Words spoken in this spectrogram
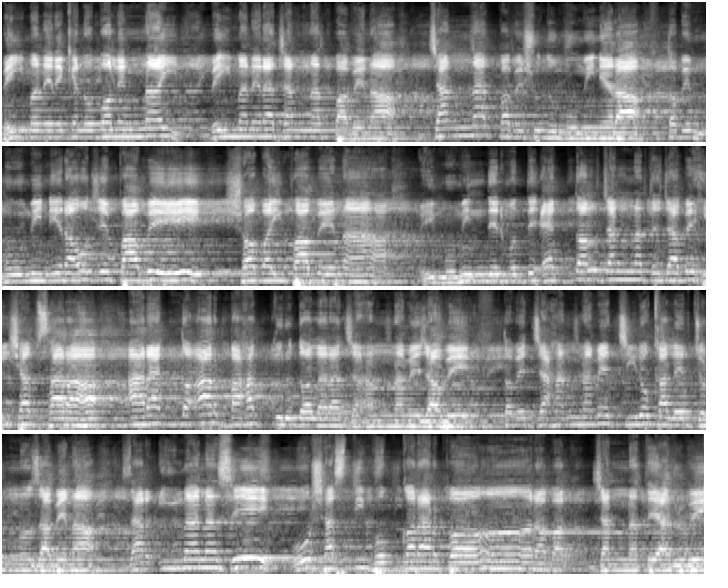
বেইমানের কেন বলেন নাই? বেইমানেরা জান্নাত পাবে না। জান্নাত পাবে শুধু মুমিনেরা। তবে মুমিনেরাও যে পাবে, সবাই পাবে না। এই মুমিনদের মধ্যে একদল জান্নাতে যাবে, হিসাব ছাড়া। আর এক আর বাহাত্তর দলেরা জাহান নামে যাবে। তবে জাহান নামে চিরকালের জন্য যাবে না। যার ইমান আছে, ও শাস্তি ভোগ করার পর আবার জান্নাতে আসবে।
